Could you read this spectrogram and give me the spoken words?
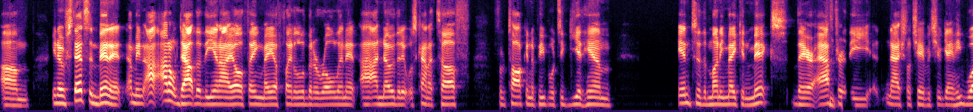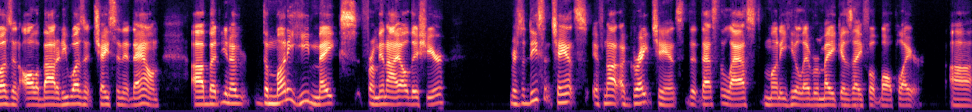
Um, you know, Stetson Bennett, I mean, I, I, don't doubt that the NIL thing may have played a little bit of role in it. I, I know that it was kind of tough from talking to people to get him into the money making mix there hmm. after the national championship game. He wasn't all about it, he wasn't chasing it down. Uh, but, you know, the money he makes from NIL this year, there's a decent chance, if not a great chance, that that's the last money he'll ever make as a football player. Uh,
